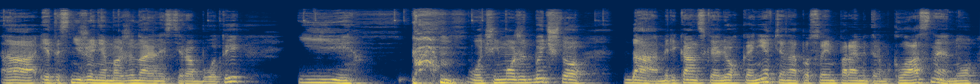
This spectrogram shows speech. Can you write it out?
а, это снижение маржинальности работы. И очень может быть, что да, американская легкая нефть, она по своим параметрам классная, но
